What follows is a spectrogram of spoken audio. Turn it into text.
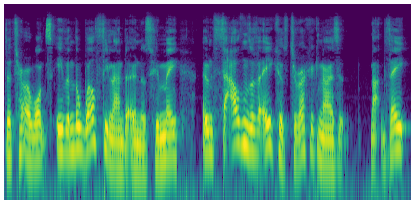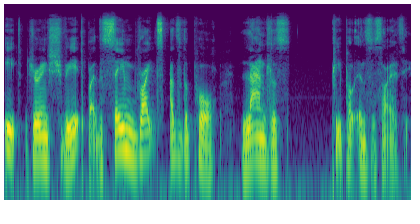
the Torah wants even the wealthy landowners who may own thousands of acres to recognize that they eat during Shvi'it by the same rights as the poor, landless people in society.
